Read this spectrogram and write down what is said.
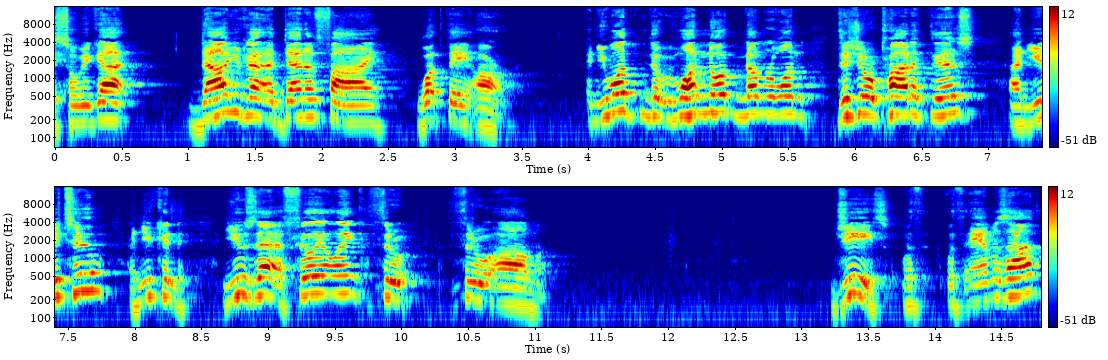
so we got now you got to identify what they are. And you want the one number one digital product is on YouTube, and you can use that affiliate link through through um geez, with with Amazon.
